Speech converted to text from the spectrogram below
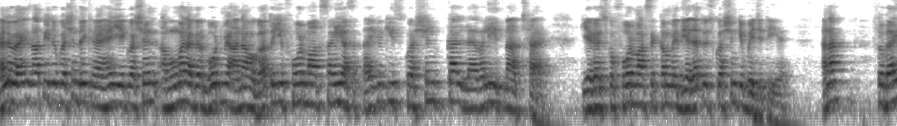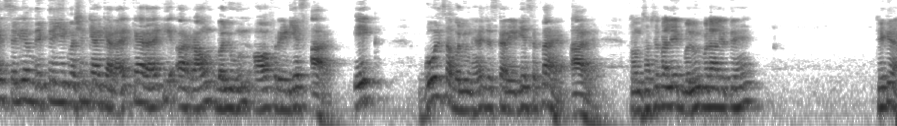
हेलो गाइज़ आप ये जो क्वेश्चन देख रहे हैं, ये क्वेश्चन अमूमन अगर बोर्ड में आना होगा तो ये फोर मार्क्स का ही आ सकता है, क्योंकि इस क्वेश्चन का लेवल ही इतना अच्छा है कि अगर इसको फोर मार्क्स से कम में दिया जाए तो इस क्वेश्चन की बेजती है है ना? तो गाइज़ चलिए हम देखते हैं ये क्वेश्चन क्या कह रहा है। कह रहा है कि a round balloon of radius R एक गोल सा बलून है, जिसका रेडियस कितना है? आर है। तो हम सबसे पहले एक बलून बना लेते हैं, ठीक है?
